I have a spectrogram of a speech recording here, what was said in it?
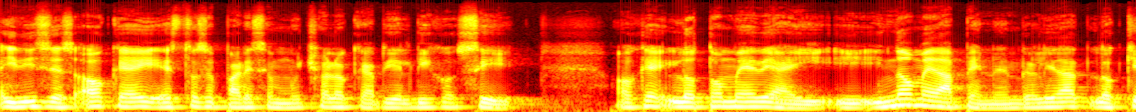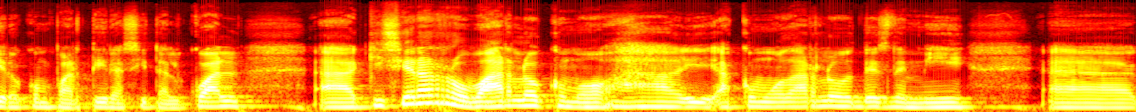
y dices, ok, esto se parece mucho a lo que Ariel dijo. Sí, ¿ok? Lo tomé de ahí y, no me da pena, en realidad lo quiero compartir así tal cual. Ah, quisiera robarlo como, y acomodarlo desde mí, ah,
